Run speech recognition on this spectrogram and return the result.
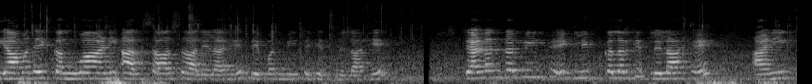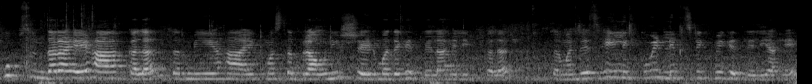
यामध्ये एक कंगवा आणि आरसा असं आलेलं आहे ते पण मी इथे घेतलेलं आहे. त्यानंतर मी इथे एक लिप कलर घेतलेला आहे आणि खूप सुंदर आहे हा कलर तर मी हा एक मस्त ब्राउनिश शेडमध्ये घेतलेला आहे लिप कलर तर म्हणजेच ही लिक्विड लिपस्टिक मी घेतलेली आहे.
